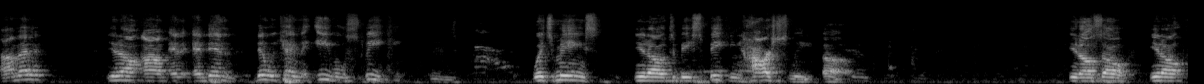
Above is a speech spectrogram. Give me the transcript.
Amen. You know, um, and, and then then we came to evil speaking, Mm. Which means, you know, to be speaking harshly of. You know, so you know,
